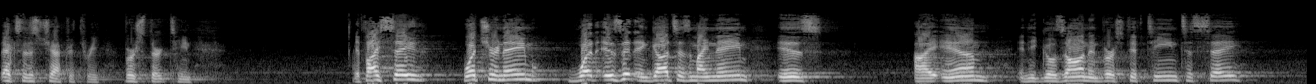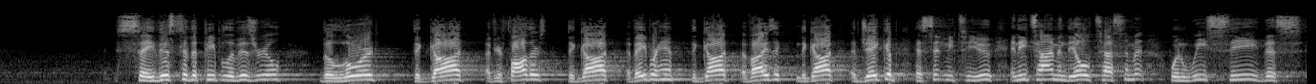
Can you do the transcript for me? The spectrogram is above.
Exodus chapter 3, verse 13. If I say, What's your name? What is it? And God says, My name is I am. And he goes on in verse 15 to say, Say this to the people of Israel the Lord, the God of your fathers, the God of Abraham, the God of Isaac, and the God of Jacob has sent me to you. Anytime in the Old Testament when we see this,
